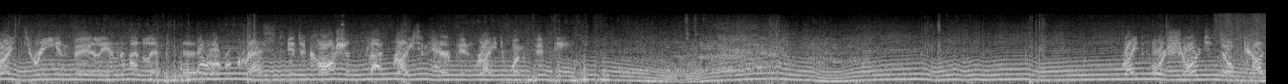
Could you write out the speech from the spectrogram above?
Right 3 in Balian and left 4 over crest. Into caution, flat right and hairpin right, 150. Right 4 short, don't cut.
